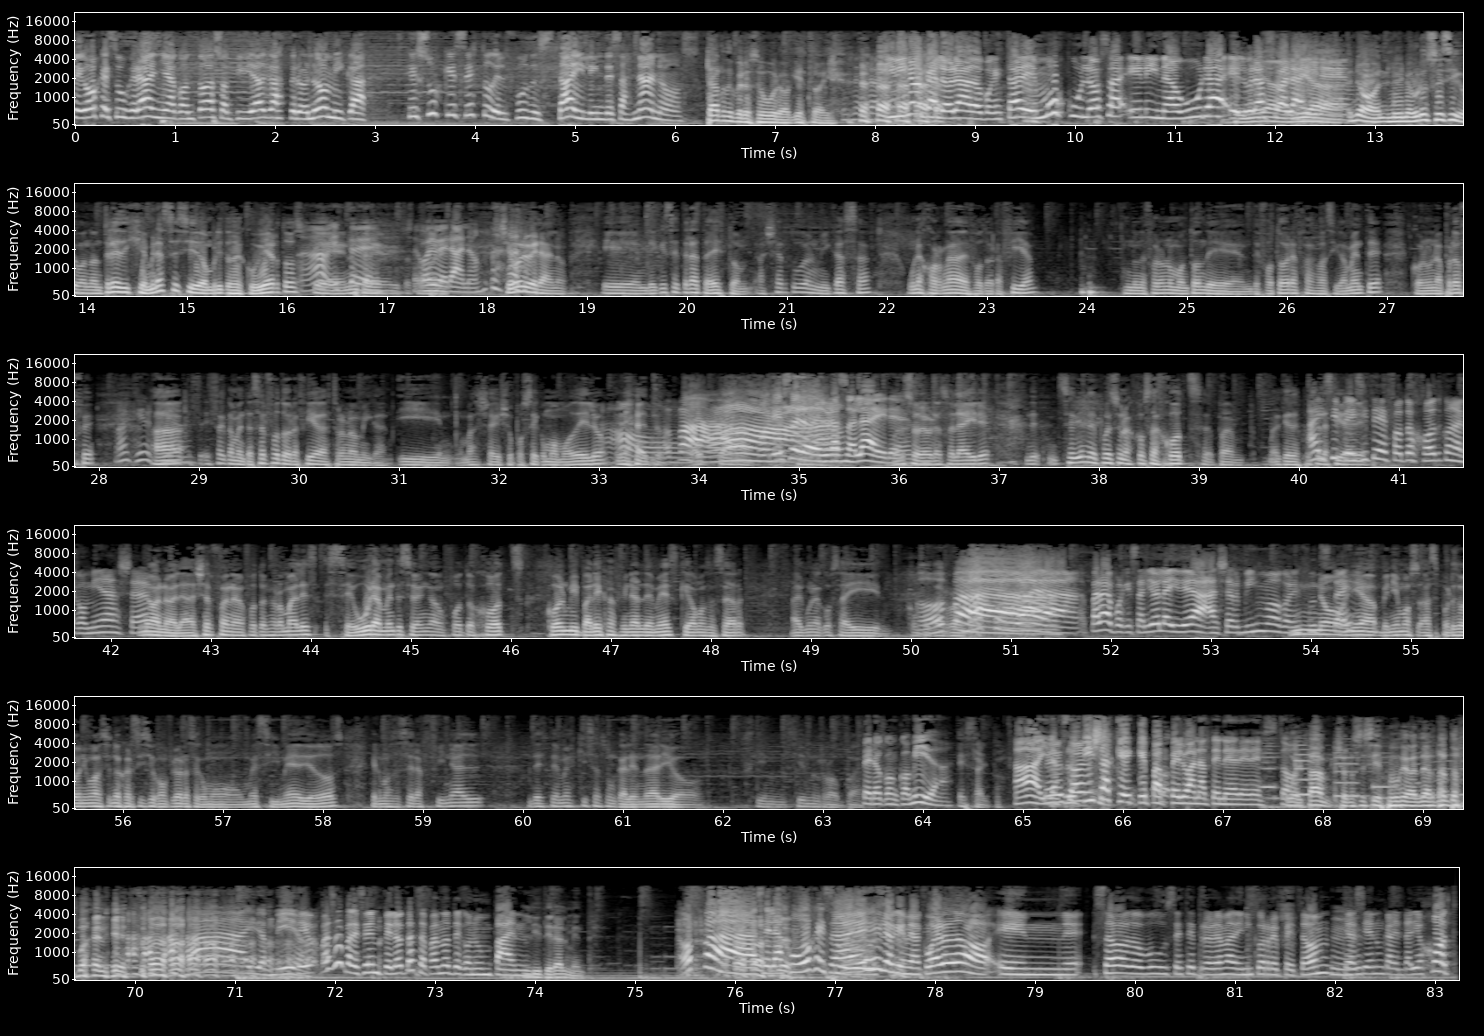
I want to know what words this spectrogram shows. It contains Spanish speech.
Llegó Jesús Graña con toda su actividad gastronómica. Jesús, ¿qué es esto del food styling de esas nanos? Tarde pero seguro, aquí estoy. Y vino acalorado porque está de musculosa, él inaugura el brazo al aire. No, lo inauguró Ceci que cuando entré dije, mirá Ceci de hombritos descubiertos. Ah, que ¿viste? nunca había visto Llegó el verano. Llegó el verano. Eh, ¿De qué se trata esto? Ayer tuve en mi casa una jornada de fotografía donde fueron un montón de, de fotógrafas básicamente con una profe Ah, qué a exactamente hacer fotografía gastronómica y más allá que yo posé como modelo Oh. Papá, por eso lo del brazo al aire. por eso el brazo al aire de- se vienen después unas cosas hot pa- pa- que después Ay, sí, pero hiciste de fotos hot con la comida ayer. No, no, la de ayer fueron fotos normales. Seguramente se vengan fotos hot con mi pareja a final de mes que vamos a hacer alguna cosa ahí con Opa. Pará, porque salió la idea ayer mismo con el food No, venía- veníamos, a- por eso venimos haciendo ejercicio con Flor hace como un mes y medio, dos. Queremos hacer a final de este mes quizás un calendario sin, sin ropa. Pero con comida. Exacto. Ah, y Pero las son- frutillas, ¿qué, qué papel van a tener en esto? O el pan, yo no sé si después voy a vender tantos panes. Ay, Dios mío. Te vas a aparecer en pelotas tapándote con un pan. Literalmente. ¡Opa! Se la jugó Jesús. ¿Sabes lo que me acuerdo? En Sábado Bus, este programa de Nico Repetón, que Mm. hacían un calendario hot.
